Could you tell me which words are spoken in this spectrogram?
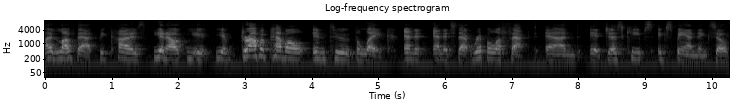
I love that because you know you you drop a pebble into the lake and it and it's that ripple effect and it just keeps expanding. So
